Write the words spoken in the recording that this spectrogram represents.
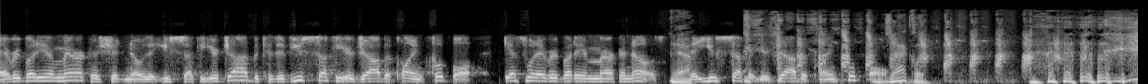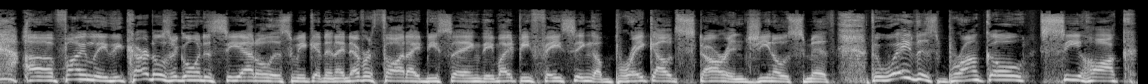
everybody in America should know that you suck at your job because if you suck at your job at playing football, guess what everybody in America knows? Yeah. That you suck at your job at playing football. Exactly. uh, finally, the Cardinals are going to Seattle this weekend, and I never thought I'd be saying they might be facing a breakout star in Geno Smith. The way this Bronco, Seahawk,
